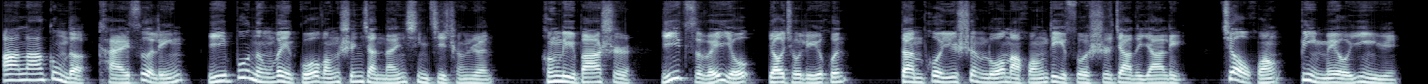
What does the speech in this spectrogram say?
阿拉贡的凯瑟琳已不能为国王生下男性继承人，亨利八世以此为由要求离婚，但迫于圣罗马皇帝所施加的压力，教皇并没有应允。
